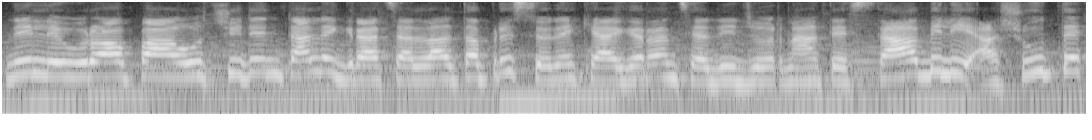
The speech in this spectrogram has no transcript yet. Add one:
nell'Europa occidentale grazie all'alta pressione che ha garanzia di giornate stabili, asciutte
